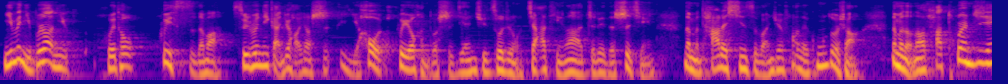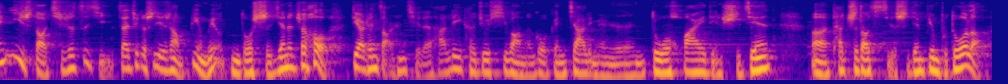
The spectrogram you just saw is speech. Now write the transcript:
因为你不知道你回头会死的嘛，所以说你感觉好像是以后会有很多时间去做这种家庭啊之类的事情。那么他的心思完全放在工作上。那么等到他突然之间意识到，其实自己在这个世界上并没有那么多时间了之后，第二天早晨起来，他立刻就希望能够跟家里面人多花一点时间。呃，他知道自己的时间并不多了，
